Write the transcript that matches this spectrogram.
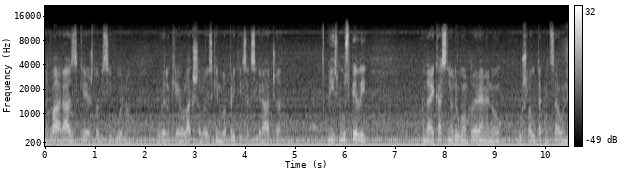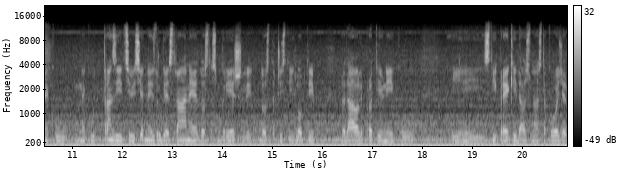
na dva razlike, što bi sigurno uvelike olakšalo i skinulo pritisak s igrača. Nismo uspjeli, onda je kasnije u drugom vremenu ušla utakmica u neku, neku tranziciju i s jedne i s druge strane. Dosta smo griješili, dosta čistih lopti predavali protivniku i s tih prekida su nas također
